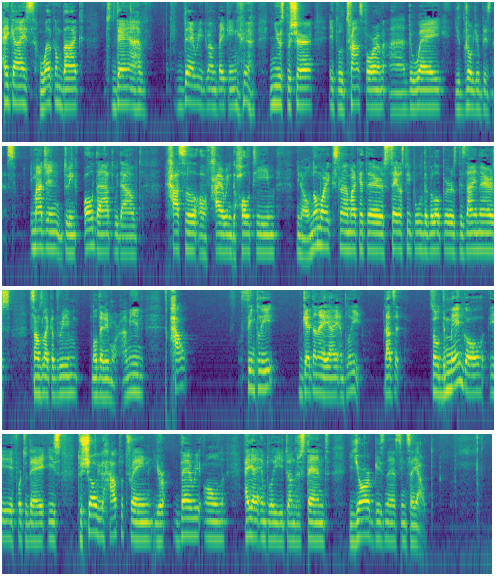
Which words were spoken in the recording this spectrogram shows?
Hey guys, welcome back. Today I have very groundbreaking news to share. It will transform uh, the way you grow your business. Imagine doing all that without hassle of hiring the whole team. You know, no more extra marketers, salespeople, developers, designers. Sounds like a dream. Not anymore. I mean, how simply get an AI employee. That's it. So the main goal eh, for today is to show you how to train your very own AI employee to understand your business inside out,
